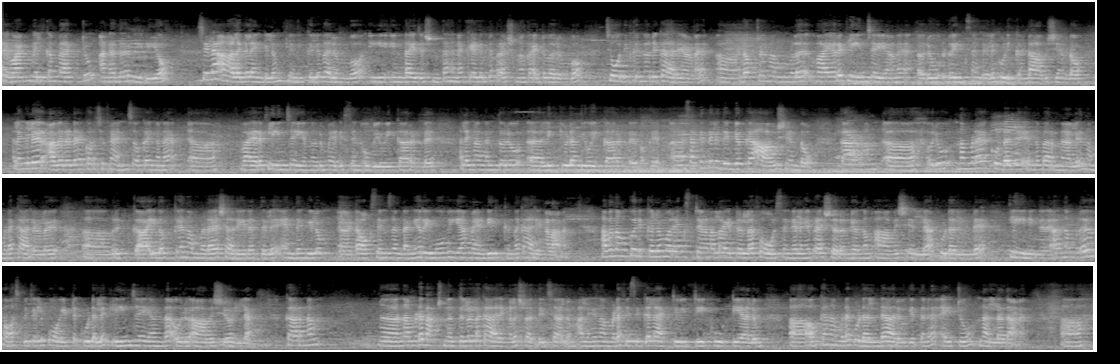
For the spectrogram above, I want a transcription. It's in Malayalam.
Everyone welcome back to another video ചില ആളുകളെങ്കിലും ക്ലിനിക്കിൽ വരുമ്പോൾ ഈ ഇൻഡൈജഷൻ ദഹനക്കേടിന്റെ പ്രശ്നമൊക്കെ ആയിട്ട് വരുമ്പോൾ ചോദിക്കുന്ന ഒരു കാര്യമാണ്. ഡോക്ടർ നമ്മൾ വയറ് ക്ലീൻ ചെയ്യാൻ ഒരു ഡ്രിങ്ക്സ് എന്തെങ്കിലും കുടിക്കേണ്ട ആവശ്യമുണ്ടോ? അല്ലെങ്കിൽ അവരുടെ കുറച്ച് ഫ്രണ്ട്സൊക്കെ ഇങ്ങനെ വയറ് ക്ലീൻ ചെയ്യുന്ന ഒരു മെഡിസിൻ ഉപയോഗിക്കാറുണ്ട്. അല്ലെങ്കിൽ അങ്ങനത്തെ ഒരു ലിക്വിഡ് ഉപയോഗിക്കാറുണ്ട്. ആ, സത്യത്തിൽ ഇതിന്റെയൊക്കെ ആവശ്യമുണ്ടോ? കാരണം ഒരു നമ്മുടെ കുടൽ എന്ന് പറഞ്ഞാൽ നമ്മുടെ കരൾ വൃക്ക ഇതൊക്കെ നമ്മുടെ ശരീരത്തിൽ എന്തെങ്കിലും ടോക്സിൻസ് ഉണ്ടെങ്കിൽ റിമൂവ് ചെയ്യാൻ വേണ്ടിയിരിക്കുന്ന കാര്യങ്ങളാണ്. അപ്പം നമുക്ക് ഒരിക്കലും ഒരു എക്സ്റ്റേണൽ ആയിട്ടുള്ള ഫോഴ്സിന്റെ അല്ലെങ്കിൽ പ്രഷറിന്റെ ഒന്നും ആവശ്യമില്ല. കുടലിന്റെ ക്ലീനിങ്ങിന് അത് നമ്മൾ ഹോസ്പിറ്റലിൽ പോയിട്ട് കുടൽ ക്ലീൻ ചെയ്യേണ്ട ഒരു ആവശ്യമില്ല കാരണം നമ്മുടെ ഭക്ഷണത്തിലുള്ള കാര്യങ്ങൾ ശ്രദ്ധിച്ചാലും അല്ലെങ്കിൽ നമ്മുടെ ഫിസിക്കൽ ആക്ടിവിറ്റി കൂട്ടിയാലും ഒക്കെ നമ്മുടെ കുടലിന്റെ ആരോഗ്യത്തിന് ഏറ്റവും നല്ലതാണ്.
